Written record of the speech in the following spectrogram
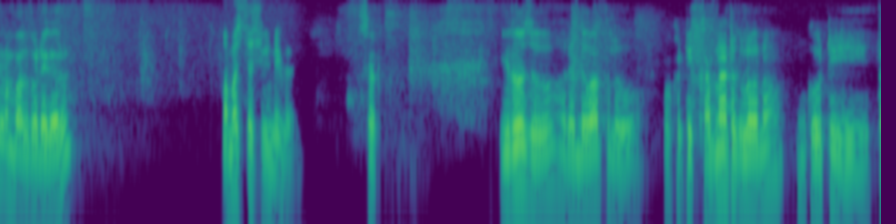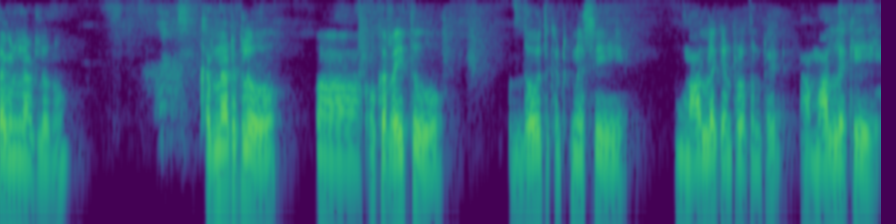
నమస్కారం బాలకోట గారు. నమస్తే శ్రీని గారు. సార్ ఈరోజు రెండు వార్తలు. ఒకటి కర్ణాటకలోను ఇంకొకటి తమిళనాడులోను. కర్ణాటకలో ఒక రైతు దోవతి కట్టుకునేసి మాల్లోకి ఎంటర్ అవుతుంటే ఆ మాల్లోకి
